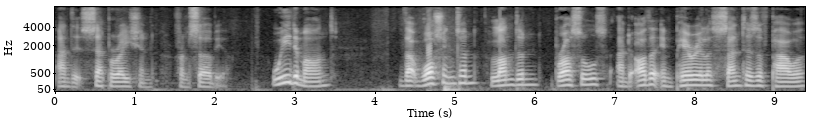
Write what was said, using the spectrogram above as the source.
and its separation from Serbia. We demand that Washington, London, Brussels, and other imperialist centers of power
